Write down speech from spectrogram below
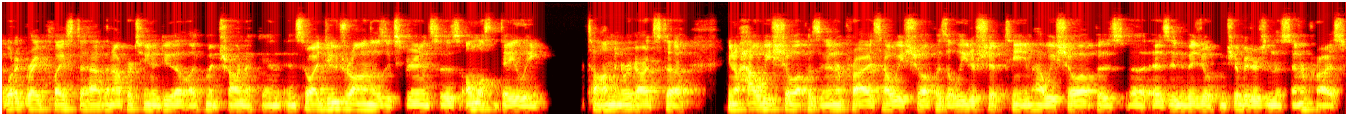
What a great place to have an opportunity to do that, like Medtronic. And and so I do draw on those experiences almost daily, Tom, in regards to you know how we show up as an enterprise, how we show up as a leadership team, how we show up as uh, as individual contributors in this enterprise.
